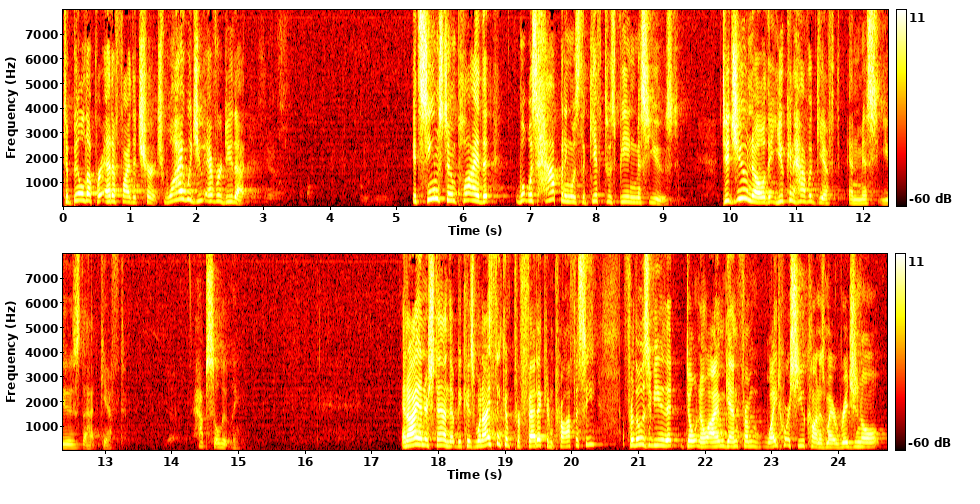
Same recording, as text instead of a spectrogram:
to build up or edify the church? Why would you ever do that? It seems to imply that what was happening was the gift was being misused. Did you know that you can have a gift and misuse that gift? Absolutely. And I understand that because when I think of prophetic and prophecy, for those of you that don't know, I'm again from Whitehorse, Yukon, is my original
